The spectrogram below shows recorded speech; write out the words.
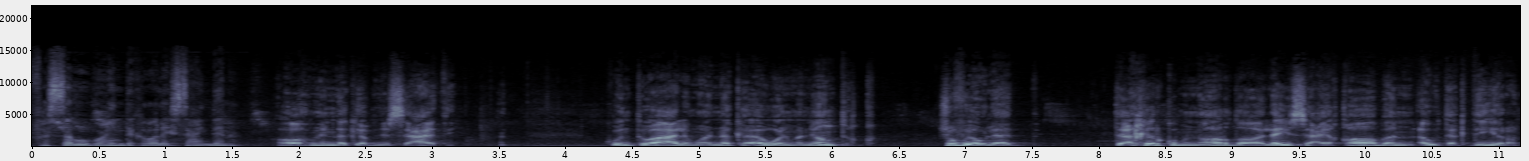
فالسبب عندك وليس عندنا. آه منك يا ابن الساعاتي كنت أعلم أنك أول من ينطق. شوفوا يا أولاد تأخيركم النهارده ليس عقابا أو تكديرا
